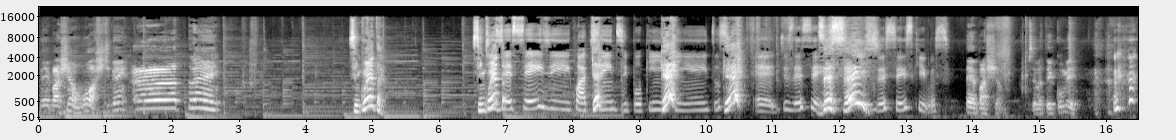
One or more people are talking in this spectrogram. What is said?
Vem, paixão, mostre. Vem. Ah, trem. 50? 50? 16 e 400 e pouquinho, Quê? 500. Quê? É, 16. 16? 16 quilos. É, paixão. Você vai ter que comer.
